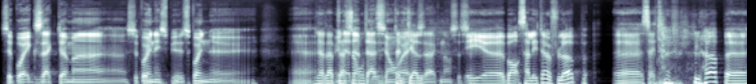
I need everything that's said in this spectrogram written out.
c'est pas exactement. euh, c'est pas une. C'est pas une. euh, euh, Une adaptation Une adaptation, ouais, exact. Non, c'est ça. Et euh, bon, ça a été un flop. Euh, ça a été un flop. euh,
